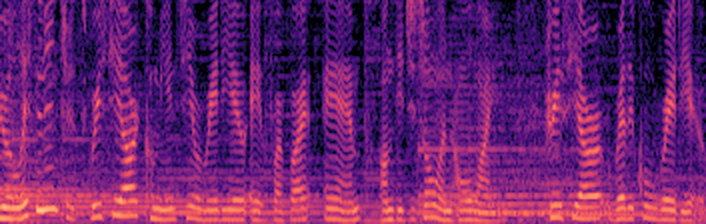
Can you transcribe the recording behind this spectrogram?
You're listening to 3CR Community Radio 855 AM on digital and online. 3CR Radical Radio.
